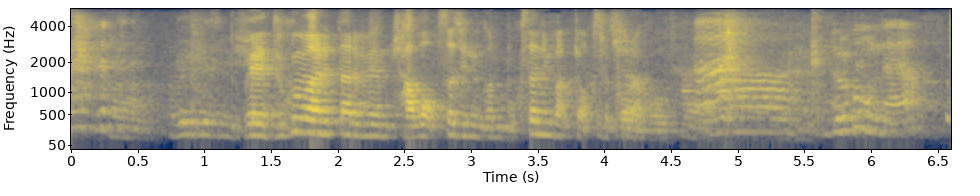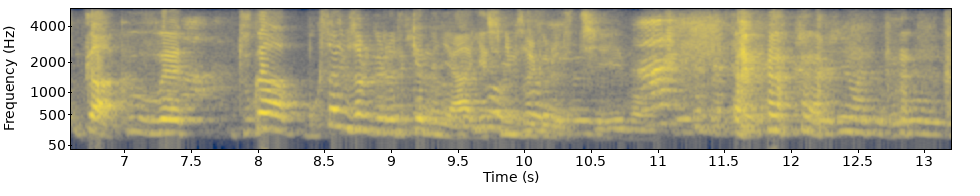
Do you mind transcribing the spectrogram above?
이슈. 왜 누구 말에 따르면 좌보 없어지는 건 목사님밖에 없을 그렇죠. 거라고. 아, 놀고 먹나요? 그러니까 그 왜 누가 목사님 설교를 듣겠느냐 예수님 설교를 듣지 뭐. 예수님한테 물어보는데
